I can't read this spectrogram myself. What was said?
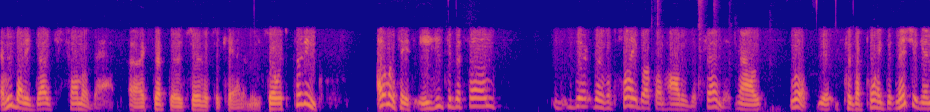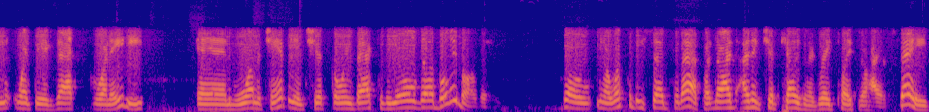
everybody does some of that, uh, except the service academy. So it's pretty. I don't want to say it's easy to defend. There, there's a playbook on how to defend it. Now, look to the point that Michigan went the exact 180 and won a championship going back to the old uh, bully ball days. So, you know, what's to be said for that? But no, I, I think Chip Kelly's in a great place at Ohio State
